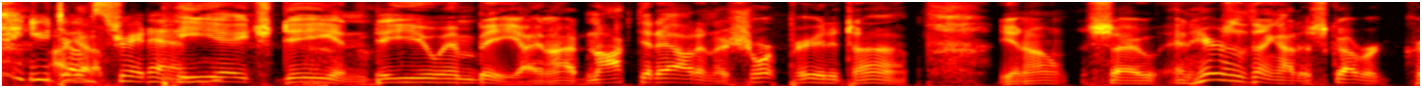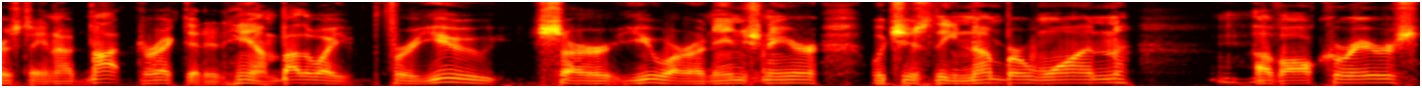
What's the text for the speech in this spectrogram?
you dove straight in. PhD and DUMB, and I knocked it out in a short period of time. You know, so and here's the thing I discovered, Christine. I'm not directed at him. By the way, for you, sir, you are an engineer, which is the number one mm-hmm. of all careers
